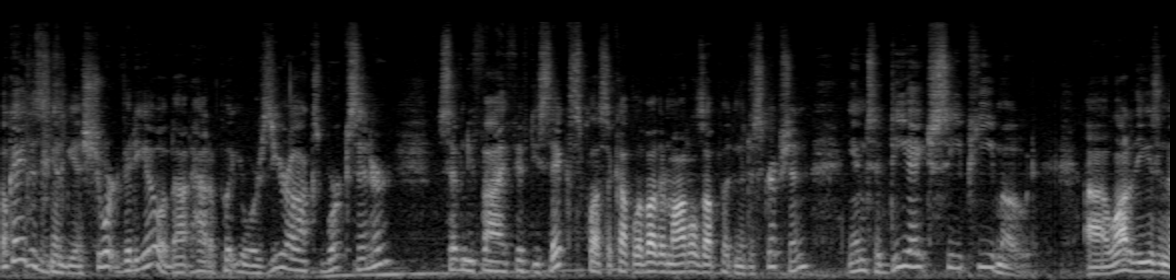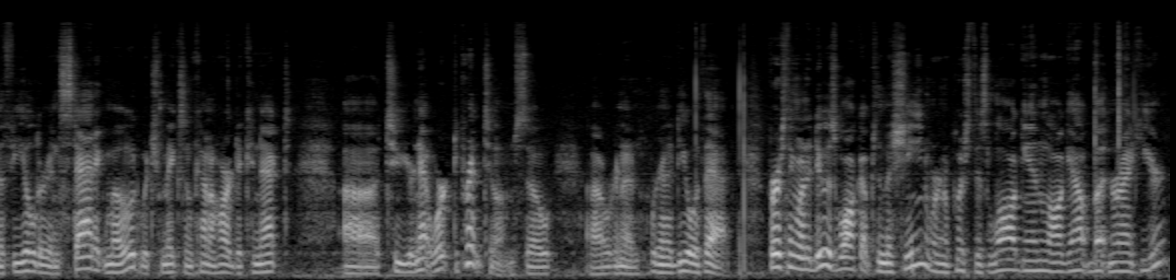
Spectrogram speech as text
Okay, this is going to be a short video about how to put your Xerox WorkCentre 7556 plus a couple of other models I'll put in the description into DHCP mode. Uh, a lot of these in the field are in static mode, which makes them kind of hard to connect uh, to your network to print to them. So uh, we're gonna we're gonna deal with that. First thing we're gonna do is walk up to the machine. We're gonna push this log in, log out button right here.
